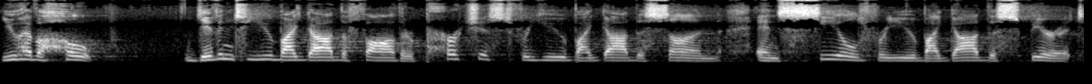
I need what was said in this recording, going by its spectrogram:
You have a hope given to you by God the Father, purchased for you by God the Son, and sealed for you by God the Spirit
